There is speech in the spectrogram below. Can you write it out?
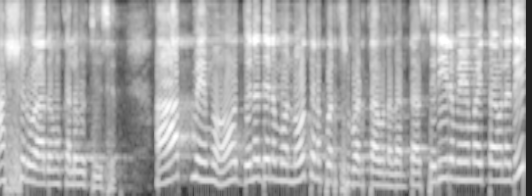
ఆశీర్వాదము కలుగజేసేది. ఆత్మ ఏమో దినదినము నూతన పరచబడతా ఉన్నదంట. శరీరం ఏమవుతా ఉన్నది?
